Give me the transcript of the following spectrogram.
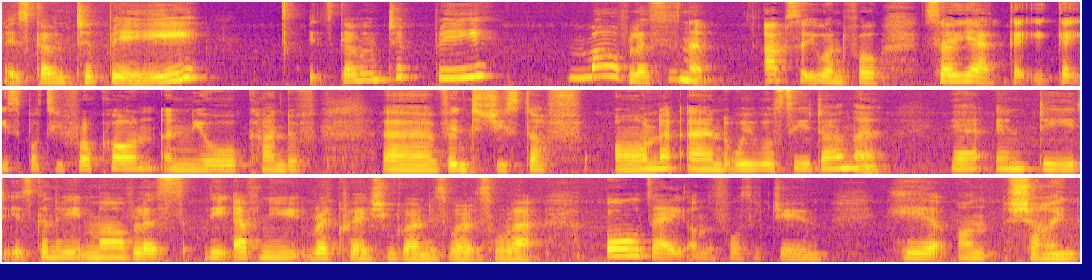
it's going to be, it's going to be marvelous, isn't it? Absolutely wonderful. So yeah, get get your spotty frock on and your kind of uh, vintagey stuff on, and we will see you down there. Yeah, indeed, it's going to be marvellous. The Avenue Recreation Ground is where it's all at. All day on the 4th of June here on Shine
